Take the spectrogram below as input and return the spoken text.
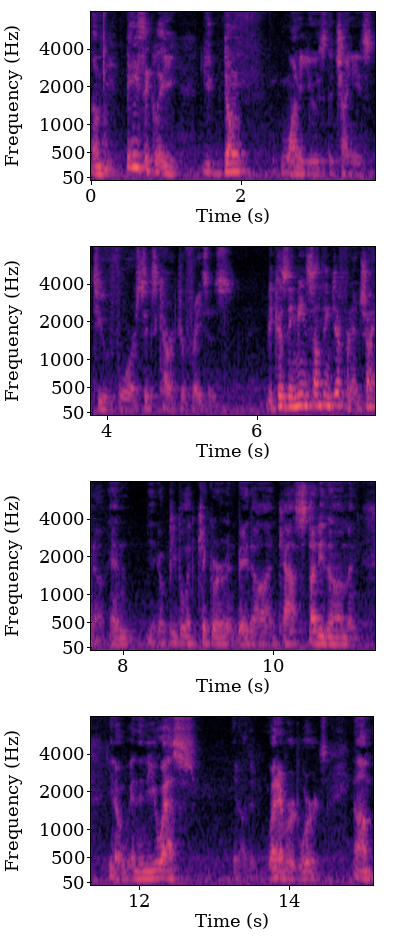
Um, basically, you don't want to use the Chinese two, four, six character phrases because they mean something different in China. And you know, people at Kicker and Beida and CASS study them, and you know, and in the U.S., you know, whatever words. Um,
